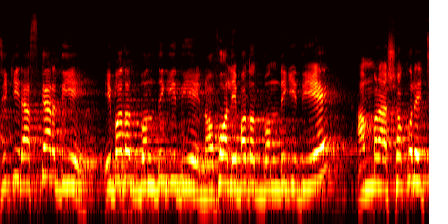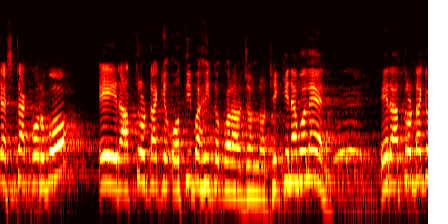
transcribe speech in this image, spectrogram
জিকির আসকার দিয়ে, ইবাদত বন্দিগি দিয়ে, নফল ইবাদত বন্দিগি দিয়ে আমরা সকলেই চেষ্টা করব এই রাত্রটাকে অতিবাহিত করার জন্য। ঠিক কিনা বলেন? এই রাত্রটাকে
